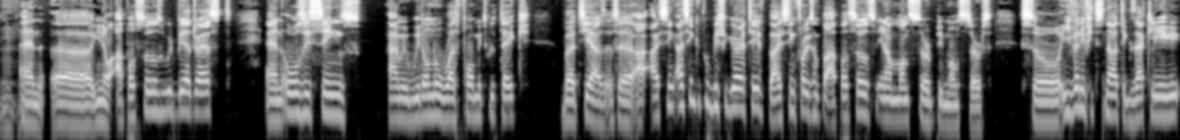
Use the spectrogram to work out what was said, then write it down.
Mhm. and uh, you know apostles will be addressed, and all these things. I mean, we don't know what form it will take. But yeah, as a, I I think I think it would be figurative. But I think, for example, apostles, you know, monster be monsters. So even if it's not exactly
